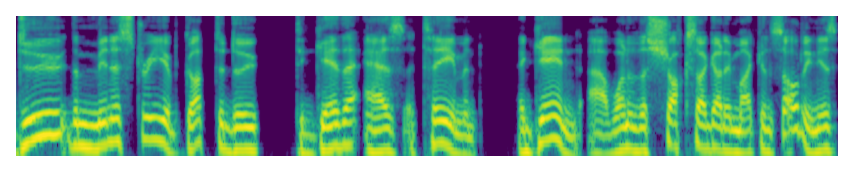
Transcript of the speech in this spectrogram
do the ministry you've got to do together as a team. And again, uh, one of the shocks I got in my consulting is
